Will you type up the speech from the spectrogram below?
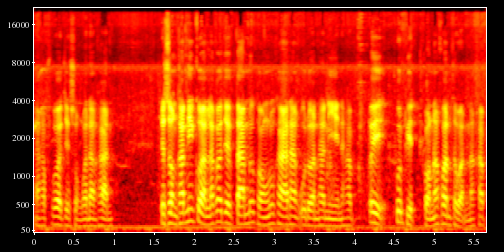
นะครับ ก็จะส่งวันอังคารจะส่งคันนี้ก่อนแล้วก็จะตามด้วยของลูกค้าทางอุดรธานีนะครับเอ้ยพูดผิดของนครสวรรค์นะครับ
